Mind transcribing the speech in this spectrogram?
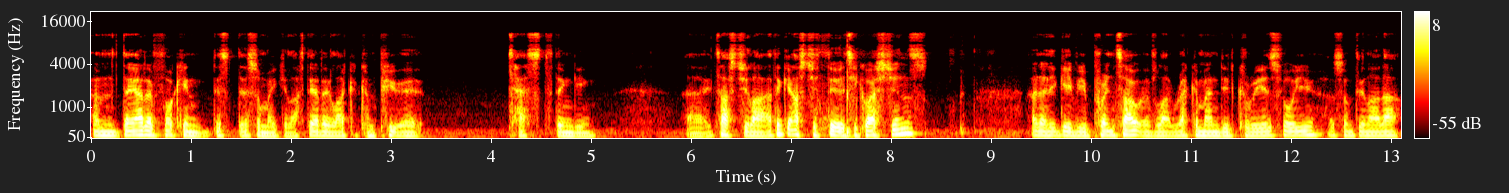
and they had a fucking this this will make you laugh. They had a, like a computer test thingy. Uh, it asked you like I think it asked you 30 questions, and then it gave you a printout of like recommended careers for you or something like that.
